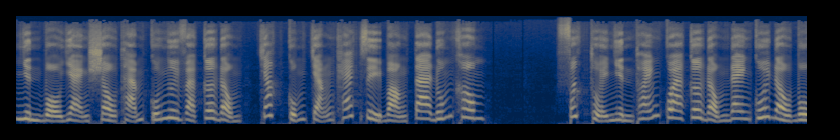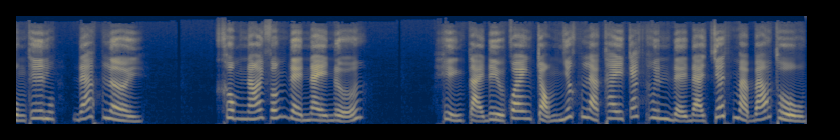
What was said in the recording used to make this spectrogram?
Nhìn bộ dạng sầu thảm của ngươi và cơ động, chắc cũng chẳng khác gì bọn ta đúng không? Phất Thụy nhìn thoáng qua cơ động đang cúi đầu buồn thiêu, đáp lời. Không nói vấn đề này nữa. Hiện tại điều quan trọng nhất là thay các huynh đệ đã chết mà báo thù.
